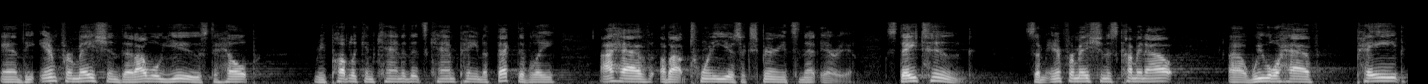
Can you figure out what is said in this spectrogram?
and the information that I will use to help Republican candidates campaign effectively, I have about 20 years experience in that area. Stay tuned. Some information is coming out. Uh, we will have paid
